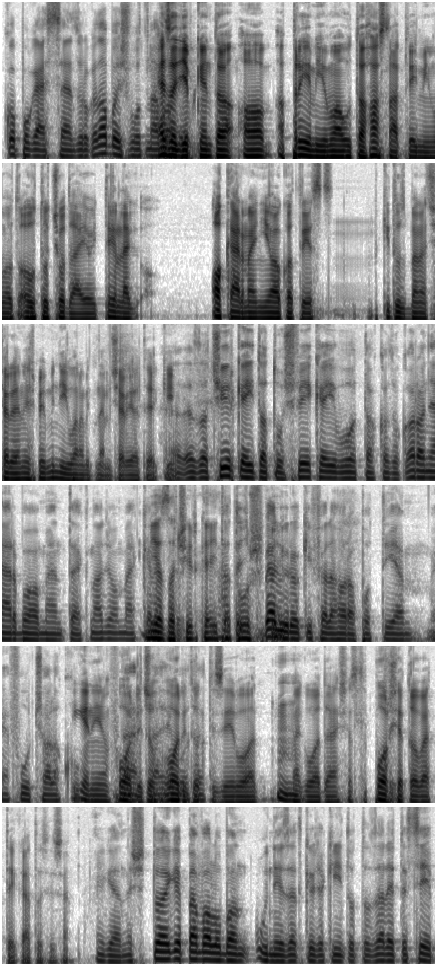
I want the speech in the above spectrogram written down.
kopogás szenzorokat, abban is volt már Ez valami- egyébként a, a, a prémium autó, a használt prémium autó csodája, hogy tényleg akármennyi alkatrészt ki tudsz benne cserélni, és még mindig van, amit nem cseréltél ki. Ez a csirkeitatós fékei voltak, azok aranyárba mentek, nagyon meg Mi az a kellett- csirkeitatós Hát belülről kifele harapott ilyen, ilyen furcsa alakú. Igen, ilyen fordított, fordított izé volt Hmm. megoldás. Ezt a Porsche-tól vették át, azt hiszem. Igen, és tulajdonképpen valóban úgy nézett ki, hogy a kinyitott az elét, egy szép,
